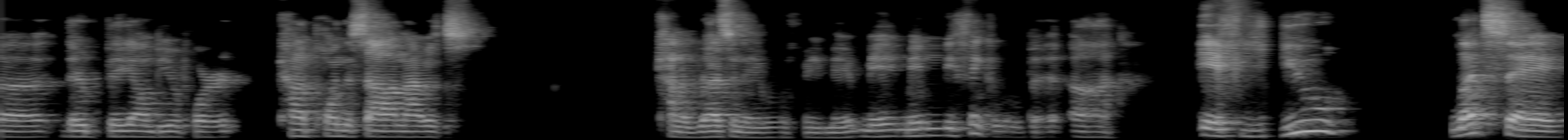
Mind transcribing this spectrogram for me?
uh, their big MLB reporter, kind of pointed this out, and I was kind of resonated with me, made, made, made me think a little bit. Uh, if you, let's say,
